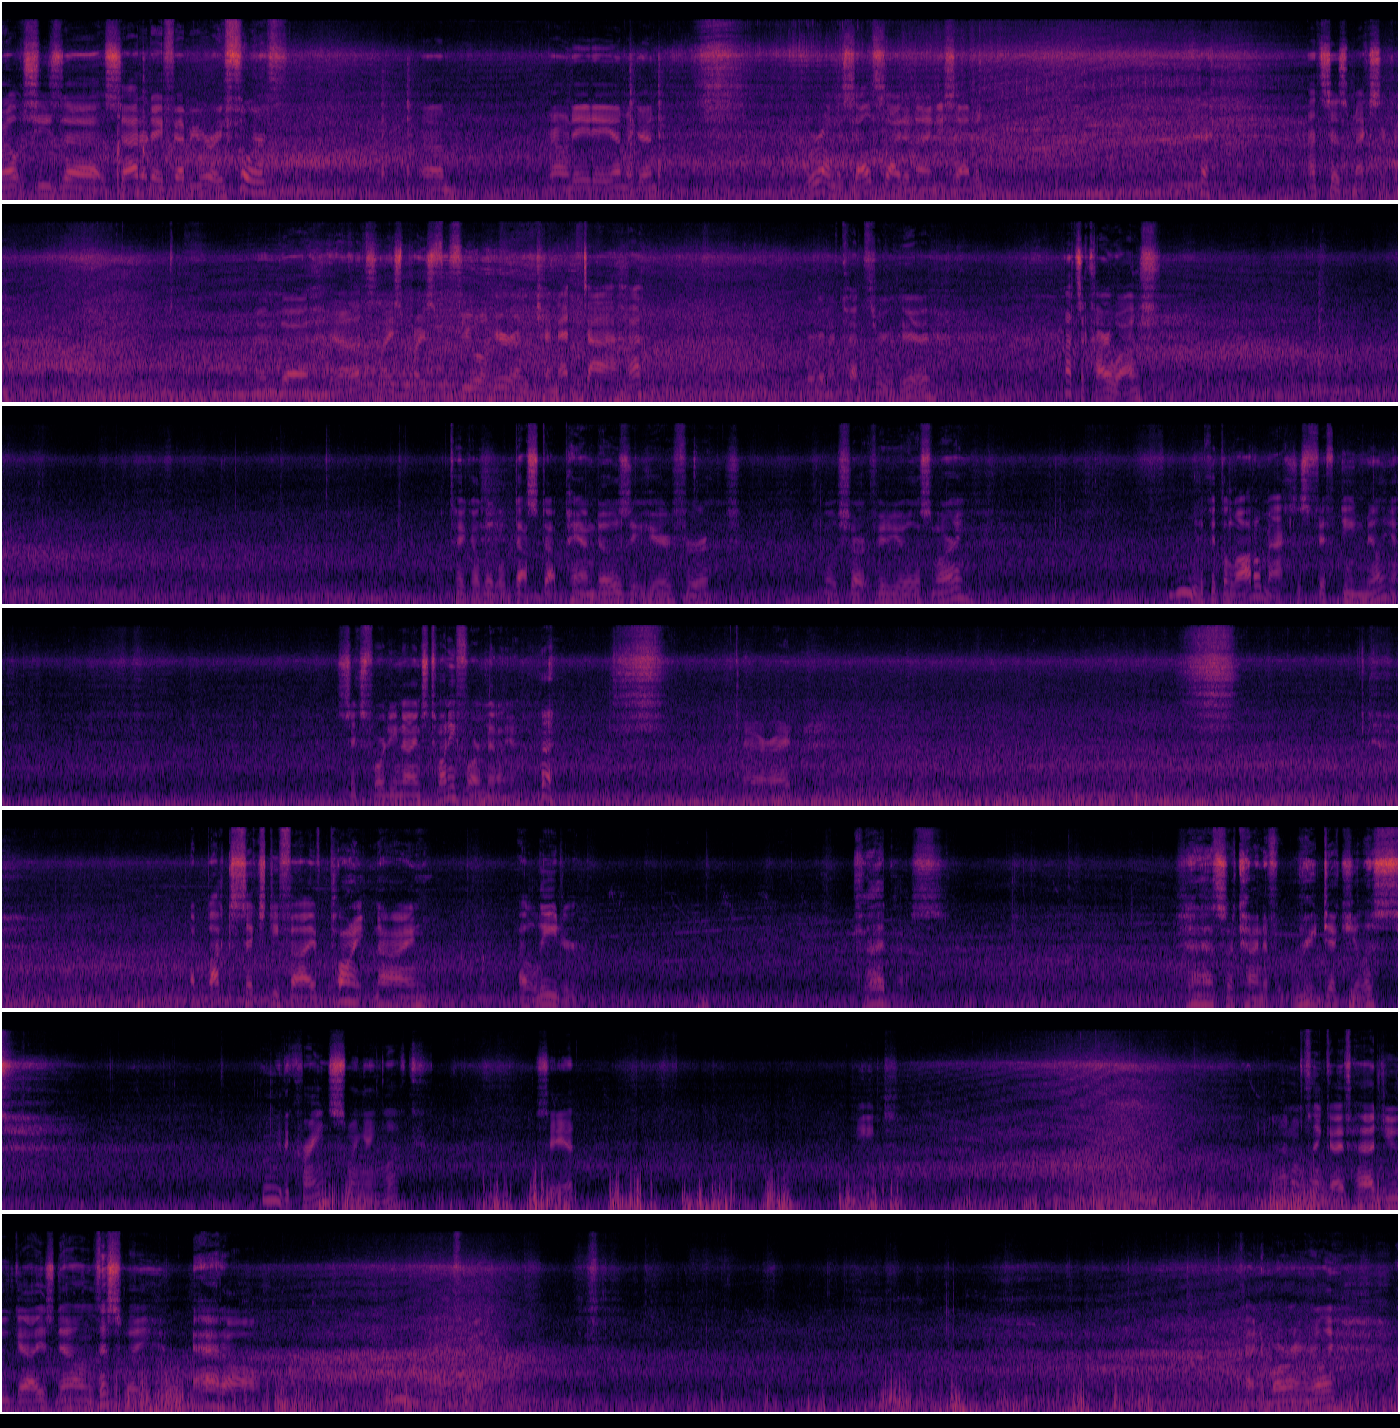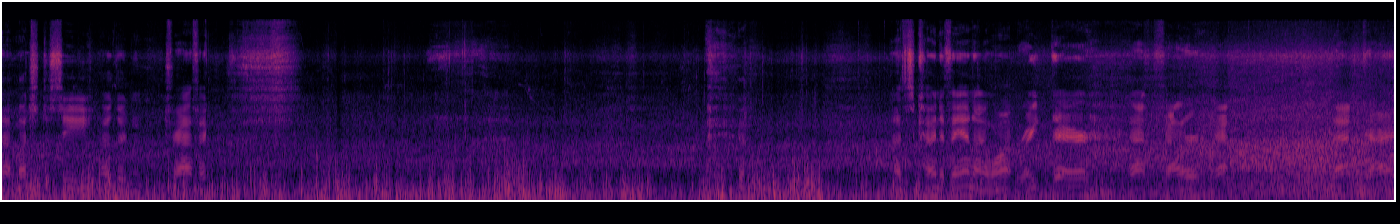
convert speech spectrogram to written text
Well, she's uh, Saturday, February 4th, um, around 8 a.m. again. We're on the south side of 97. that says Mexican. And uh, yeah, that's a nice price for fuel here in Caneta, huh? We're gonna cut through here. That's a car wash. Take a little dust up Pandosy here for a little short video this morning. Ooh, look at the Lotto Max is 15 million. 649 is 24 million. All right. A buck 65.9 a liter goodness. That's a kind of ridiculous. Ooh, the crane's swinging, look. See it? Neat. I don't think I've had you guys down this way at all. Boring, really. Not much to see other than traffic. That's the kind of van I want right there. That feller, that, that guy.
